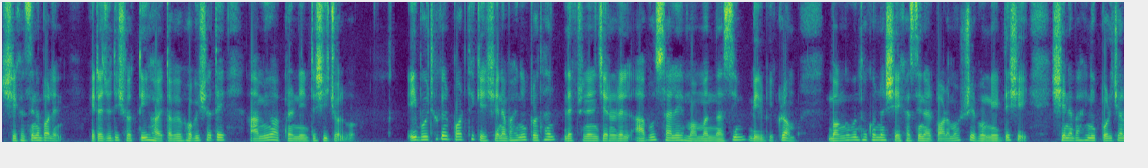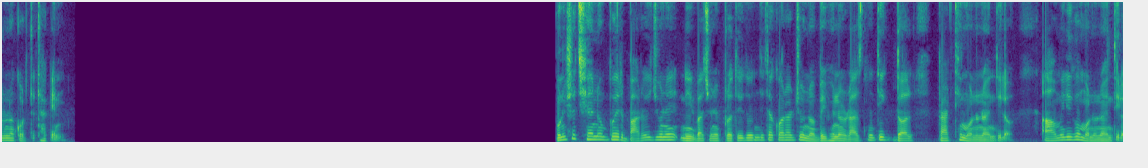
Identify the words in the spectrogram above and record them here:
শেখ হাসিনা বলেন, এটা যদি সত্যিই হয়, তবে ভবিষ্যতে আমিও আপনার নির্দেশেই চলব। এই বৈঠকের পর থেকে সেনাবাহিনীর প্রধান লেফটেন্যান্ট জেনারেল আবু সালেহ মোহাম্মদ নাসিম, বীর বিক্রম বঙ্গবন্ধু কন্যা শেখ হাসিনার পরামর্শ এবং নির্দেশেই সেনাবাহিনী পরিচালনা করতে থাকেন। উনিশশো ছিয়ানব্বইয়ের বারোই জুনে নির্বাচনে প্রতিদ্বন্দ্বিতা করার জন্য বিভিন্ন রাজনৈতিক দল প্রার্থী মনোনয়ন দিল, আওয়ামী লীগও মনোনয়ন দিল।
